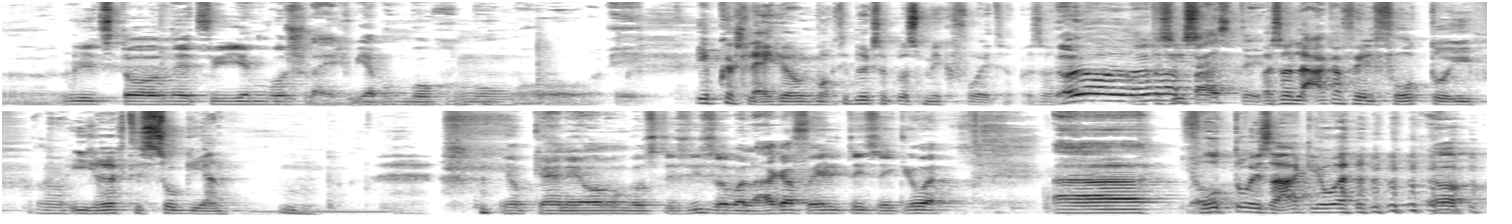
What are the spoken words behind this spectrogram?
Äh, will jetzt da nicht für irgendwas Schleichwerbung machen. Ich habe keine Schleichwerbung gemacht, ich habe nur gesagt, was mir gefällt. Also, Ja, ja, nein, das nein, ist, passt eh. also Lagerfeld-Foto, ich, ich rieche das so gern. Ich habe keine Ahnung, was das ist, aber Lagerfeld ist eh klar. Äh, Foto ist auch klar. ja,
